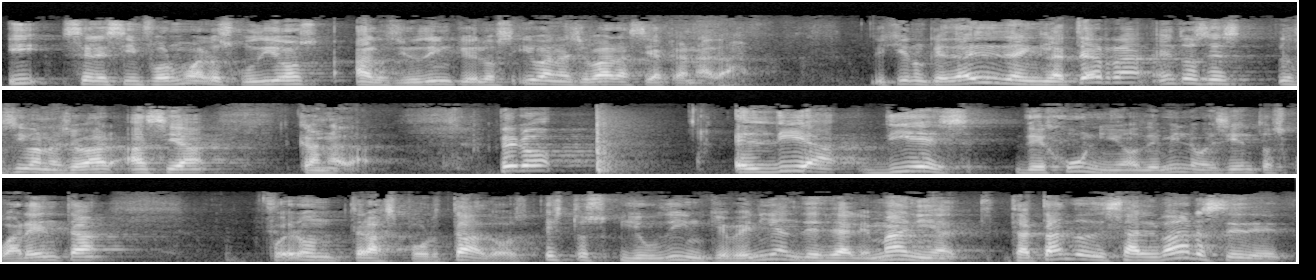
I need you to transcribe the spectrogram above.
y se les informó a los judíos, a los judíos, que los iban a llevar hacia Canadá. Dijeron que de ahí de Inglaterra, entonces los iban a llevar hacia Canadá. Pero el día 10 de junio de 1940, fueron transportados, estos Yehudim que venían desde Alemania tratando de salvarse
